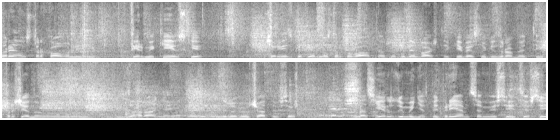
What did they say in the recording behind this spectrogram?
ринок страхований фірмі Київські, Червінська фірма страхувала, так що будемо бачити, які висновки зроблять і причину загорання, і тоді будемо вже вивчати все. У нас є розуміння з підприємцями всі, це всі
